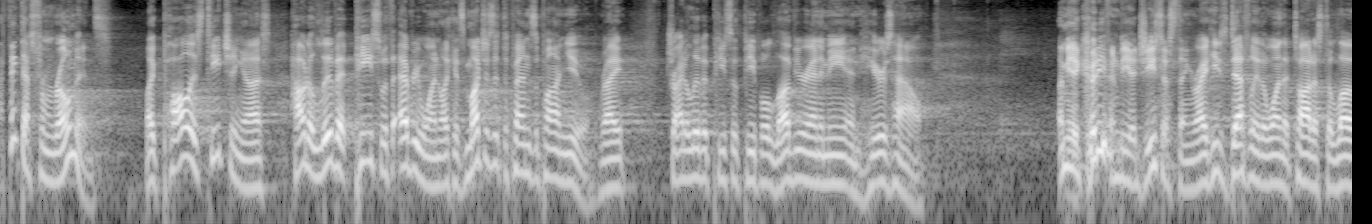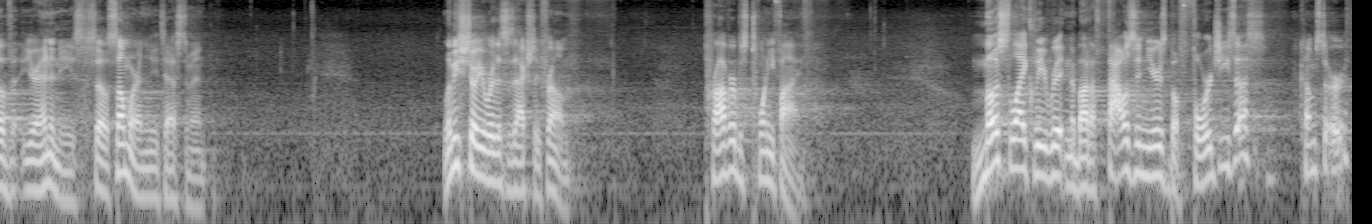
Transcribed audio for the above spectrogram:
I think that's from Romans. Like, Paul is teaching us how to live at peace with everyone, like, as much as it depends upon you, right? Try to live at peace with people, love your enemy, and here's how. I mean, it could even be a Jesus thing, right? He's definitely the one that taught us to love your enemies. So, somewhere in the New Testament. Let me show you where this is actually from Proverbs 25. Most likely written about a thousand years before Jesus comes to earth,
